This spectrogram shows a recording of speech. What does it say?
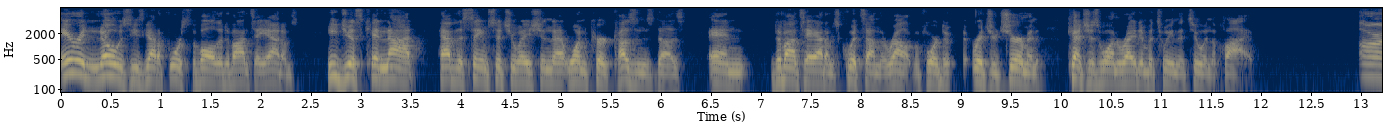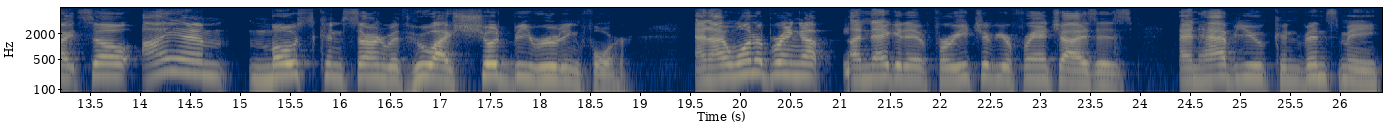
Aaron knows he's got to force the ball to Davante Adams. He just cannot have the same situation that one Kirk Cousins does, and Davante Adams quits on the route before De- Richard Sherman catches one right in between the two and the five. All right, so I am most concerned with who I should be rooting for. And I want to bring up a negative for each of your franchises and have you convince me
